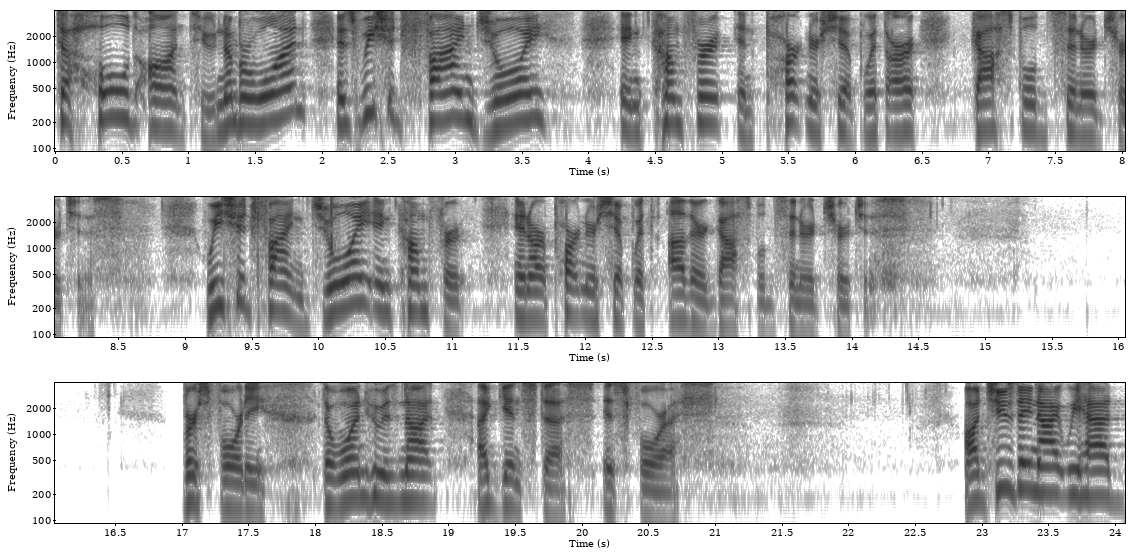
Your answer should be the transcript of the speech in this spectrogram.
to hold on to. Number one is we should find joy and comfort and partnership with our gospel centered churches. We should find joy and comfort in our partnership with other gospel centered churches. Verse 40 The one who is not against us is for us. On Tuesday night, we had,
